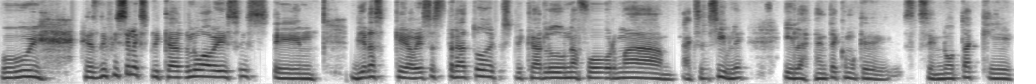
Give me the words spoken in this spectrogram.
Uy, es difícil explicarlo a veces. Eh, vieras que a veces trato de explicarlo de una forma accesible y la gente como que se nota que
